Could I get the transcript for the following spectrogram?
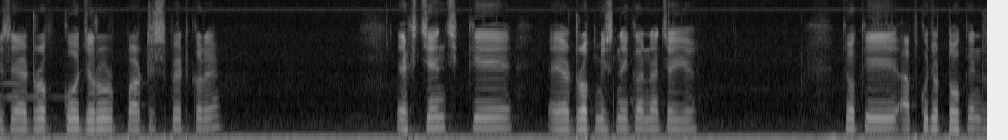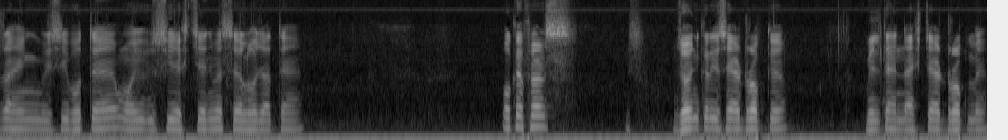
इस एड्रॉप को ज़रूर पार्टिसिपेट करें। एक्सचेंज के एयरड्रॉप मिस नहीं करना चाहिए। क्योंकि आपको जो टोकन रहेंगे रिसीव होते हैं, वही इसी एक्सचेंज में सेल हो जाते हैं। ओके फ्रेंड्स ज्वाइन करिए इस एयरड्रॉप के। मिलते हैं नेक्स्ट एयर ड्रॉप में.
